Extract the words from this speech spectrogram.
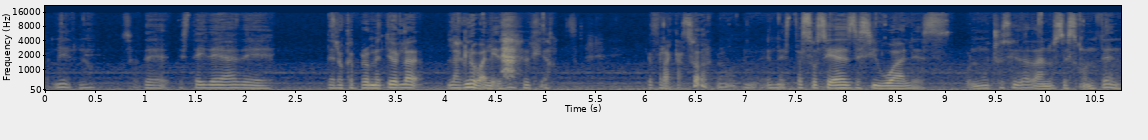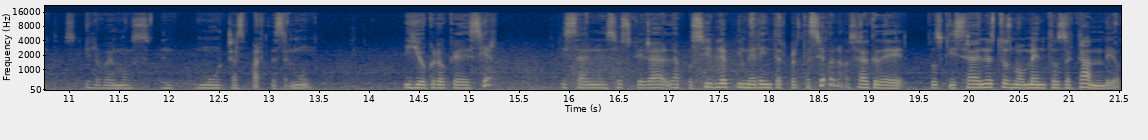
también, ¿no? O sea, de esta idea de, de lo que prometió la, la, globalidad, digamos, que fracasó, ¿no? En, estas sociedades desiguales, con muchos ciudadanos descontentos, y lo vemos en muchas partes del mundo. Y yo creo que es cierto, quizá en esos que era la posible primera interpretación, o sea, que de, pues quizá en estos momentos de cambio,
